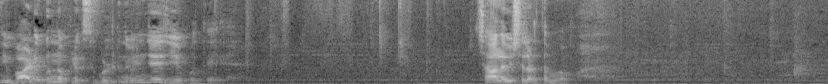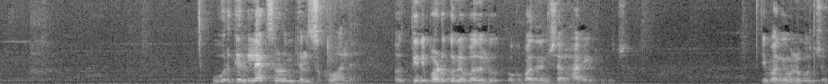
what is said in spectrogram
నీ బాడీకి ఉన్న ఫ్లెక్సిబిలిటీ నువ్వు ఎంజాయ్ చేయకపోతే చాలా విషయాలు అర్థం కావు ఊరికి రిలాక్స్ అవ్వడం తెలుసుకోవాలి. తిని పడుకునే బదులు ఒక పది నిమిషాలు హాయిగా కూర్చో. ఈ భంగిమలో కూర్చో.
